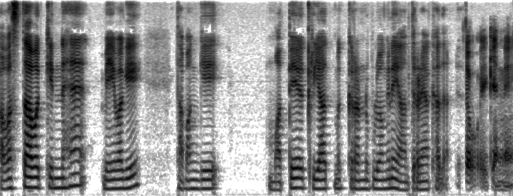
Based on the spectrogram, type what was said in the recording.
අවස්ථාවක් එන්න හැ මේ වගේ තමන්ගේ මතය ක්‍රියාත්ම කරන්න පුළුවන්ගෙන යන්ත්‍රණයක් හදන්න. කියන්නේ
